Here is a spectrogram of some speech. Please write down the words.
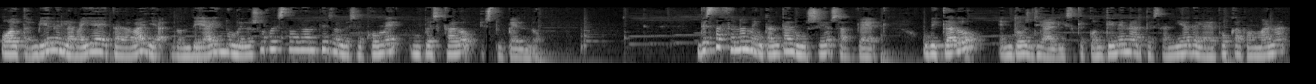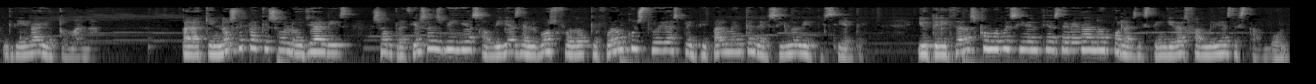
o también en la bahía de Tarabaya, donde hay numerosos restaurantes donde se come un pescado estupendo. De esta zona me encanta el Museo Sadberg, ubicado en dos yalis que contienen artesanía de la época romana, griega y otomana. Para quien no sepa qué son los yalis, son preciosas villas a orillas del Bósforo que fueron construidas principalmente en el siglo XVII y utilizadas como residencias de verano por las distinguidas familias de Estambul.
